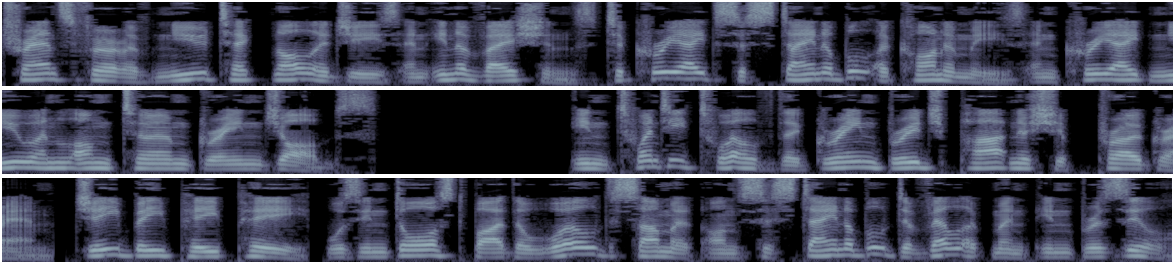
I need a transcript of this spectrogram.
transfer of new technologies and innovations to create sustainable economies and create new and long-term green jobs. In 2012 the Green Bridge Partnership Programme was endorsed by the World Summit on Sustainable Development in Brazil.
